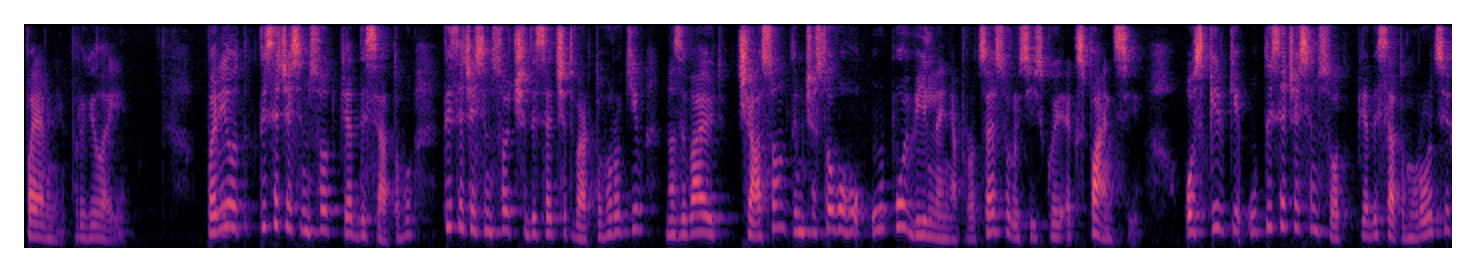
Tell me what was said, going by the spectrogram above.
певні привілеї. Період 1750-1764 років називають часом тимчасового уповільнення процесу російської експансії, оскільки у 1750 році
